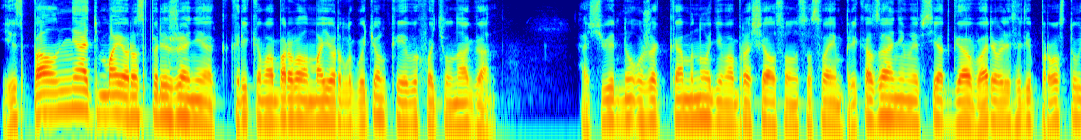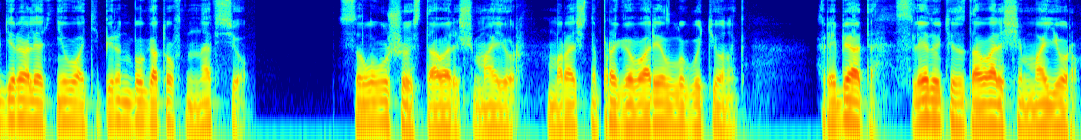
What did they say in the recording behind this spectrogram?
«Исполнять мое распоряжение!» — криком оборвал майор Лагутенка и выхватил наган. Очевидно, уже ко многим обращался он со своим приказанием, и все отговаривались или просто удирали от него, а теперь он был готов на все. «Слушаюсь, товарищ майор», — мрачно проговорил Лугутенок. «Ребята, следуйте за товарищем майором».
